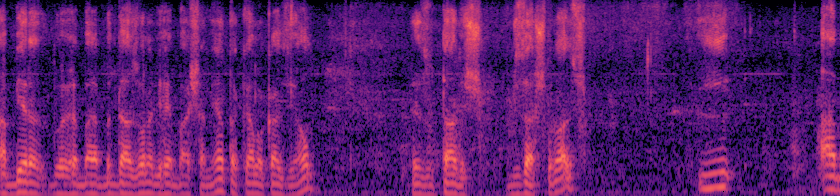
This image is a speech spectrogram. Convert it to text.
à beira do, da zona de rebaixamento naquela ocasião, resultados desastrosos. E a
